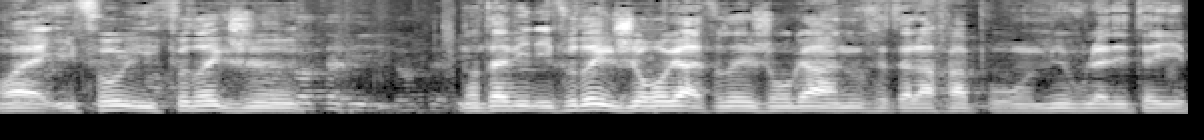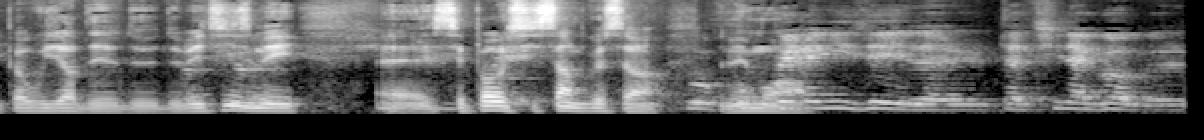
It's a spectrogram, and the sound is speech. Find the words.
Ouais, il, faut, il faudrait que je. Dans ta ville, dans ta ville. Dans ta ville, il faudrait que je regarde, il faudrait que je regarde à nous cette halakha pour mieux vous la détailler, pas vous dire de, de, de bêtises, mais euh, c'est pas aussi simple que ça, Pour, de pour pérenniser la- ta synagogue euh,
